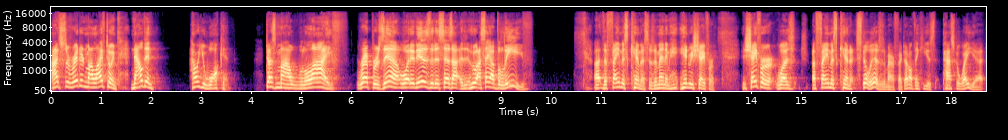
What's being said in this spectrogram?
I've surrendered my life to Him. Now then, how are you walking? Does my life represent what it is that it says, I, who I say I believe? Uh, the famous chemist, there's a man named Henry Schaefer. Schaefer was a famous chemist, still is, as a matter of fact. I don't think he has passed away yet.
